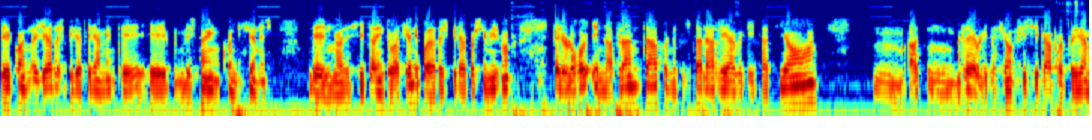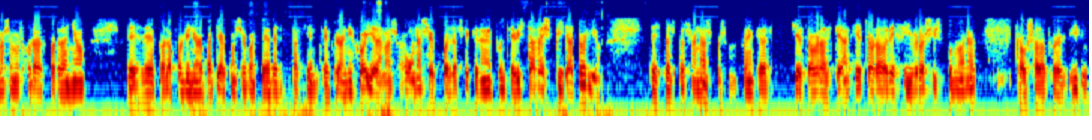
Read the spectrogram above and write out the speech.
eh, cuando ya respiratoriamente eh, está en condiciones de no necesitar intubación y poder respirar por sí mismo, pero luego en la planta pues necesita la rehabilitación, mm, a- mm, rehabilitación física por pérdida de masa muscular, por daño eh, por la polineuropatía consecuencia del paciente crónico y además algunas secuelas que quedan desde el punto de vista respiratorio de estas personas pues pueden quedar cierto grado, quedan cierto grado de fibrosis pulmonar causada por el virus.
